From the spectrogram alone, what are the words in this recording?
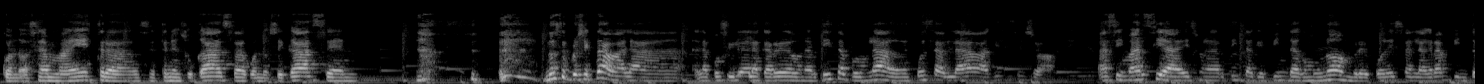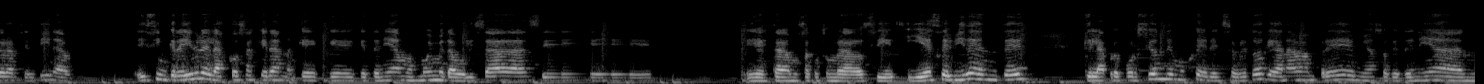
cuando sean maestras, estén en su casa, cuando se casen. no se proyectaba la, la posibilidad de la carrera de un artista por un lado, después hablaba, qué sé yo. Así Marcia es una artista que pinta como un hombre, por eso es la gran pintora argentina. Es increíble las cosas que eran, que, que- que teníamos muy metabolizadas y, y estábamos acostumbrados. Y, y es evidente que la proporción de mujeres, sobre todo que ganaban premios o que tenían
